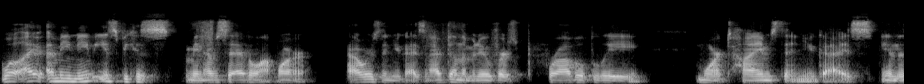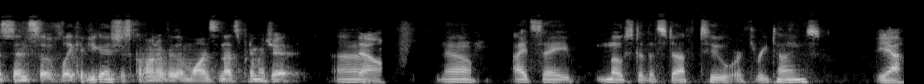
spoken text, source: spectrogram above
Well, I, I mean, maybe it's because I mean, obviously, I have a lot more hours than you guys, and I've done the maneuvers probably more times than you guys in the sense of like, have you guys just gone over them once and that's pretty much it? Uh, No. no, I'd say most of the stuff two or three times. Yeah,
